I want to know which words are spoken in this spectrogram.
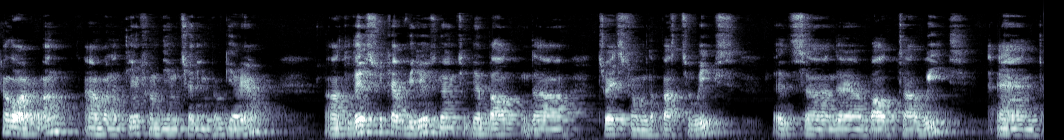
Hello everyone, I'm Valentin from DM Trading Bulgaria. Uh, today's recap video is going to be about the trades from the past two weeks. It's uh, they're about uh, wheat and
